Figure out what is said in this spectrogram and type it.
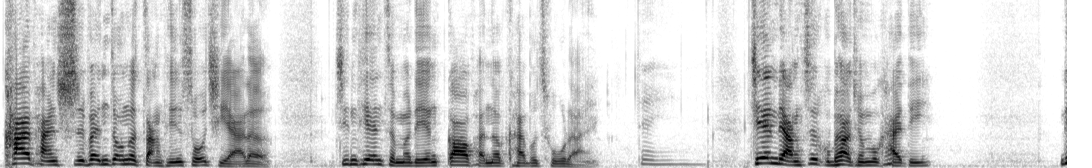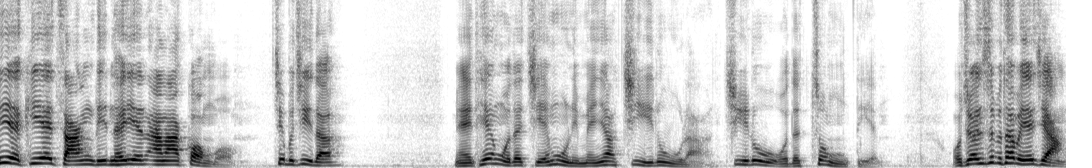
开盘十分钟的涨停锁起来了，今天怎么连高盘都开不出来？对，今天两只股票全部开低。你也记得涨林和燕安拉讲哦，记不记得？每天我的节目里面要记录啦，记录我的重点。我昨天是不是特别讲？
